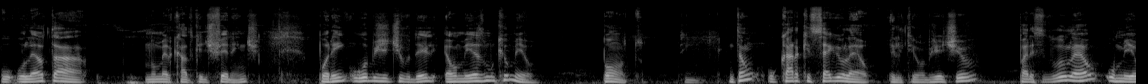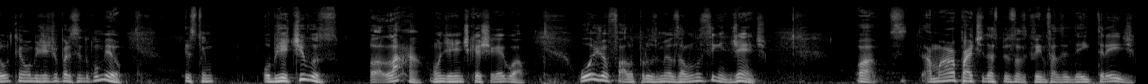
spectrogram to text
O o Léo tá no mercado que é diferente, porém o objetivo dele é o mesmo que o meu. Ponto. Sim. Então, o cara que segue o Léo, ele tem um objetivo parecido com o Léo, o meu tem um objetivo parecido com o meu. Eles têm objetivos lá onde a gente quer chegar igual. Hoje eu falo para os meus alunos o seguinte, gente, ó, a maior parte das pessoas que vêm fazer day trade,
